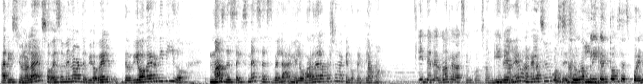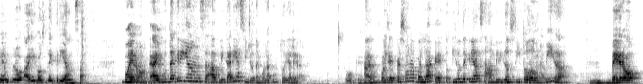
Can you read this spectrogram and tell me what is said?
Adicional a eso, ese menor debió haber, debió haber vivido más de seis meses, ¿verdad? En el hogar de la persona que lo reclama. Y tener una relación Y consanguínea. tener una relación O con sea, eso no aplica entonces, por ejemplo, a hijos de crianza. Bueno, a hijos de crianza aplicaría si yo tengo la custodia legal. Ok. Ah, Porque hay personas, ¿verdad? Que estos hijos de crianza han vivido sí toda una vida, pero...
